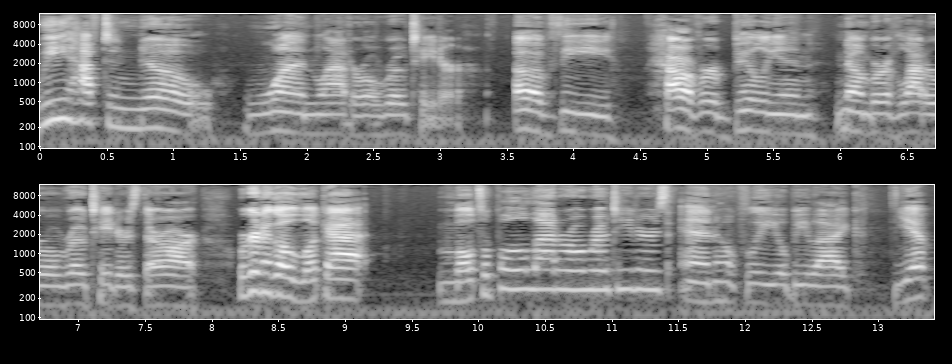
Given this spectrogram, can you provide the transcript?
we have to know one lateral rotator of the however billion number of lateral rotators there are. We're going to go look at multiple lateral rotators, and hopefully you'll be like, yep,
